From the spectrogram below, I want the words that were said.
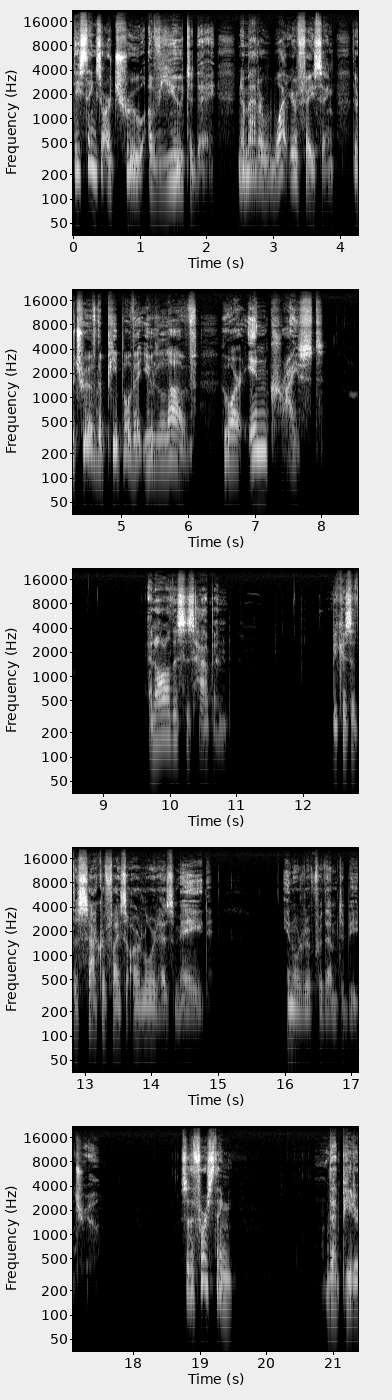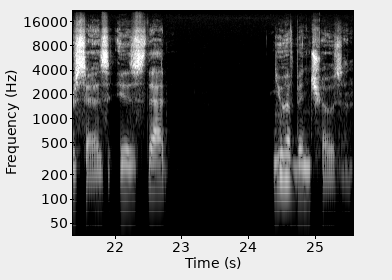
These things are true of you today, no matter what you're facing. They're true of the people that you love who are in Christ. And all of this has happened because of the sacrifice our Lord has made in order for them to be true. So, the first thing that Peter says is that you have been chosen.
